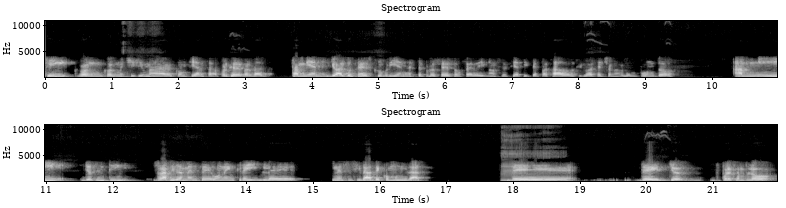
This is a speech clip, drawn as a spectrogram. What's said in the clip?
sí, con, con muchísima confianza, porque de verdad, también, yo algo que descubrí en este proceso, Fede, y no sé si a ti te ha pasado, si lo has hecho en algún punto, a mí yo sentí rápidamente una increíble necesidad de comunidad. De, mm. de yo, por ejemplo,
